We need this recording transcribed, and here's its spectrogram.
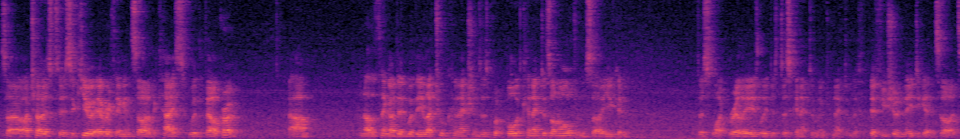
So I chose to secure everything inside of the case with Velcro. Um, another thing I did with the electrical connections is put bullet connectors on all of them so you can just like really easily just disconnect them and connect them if, if you should need to get inside.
